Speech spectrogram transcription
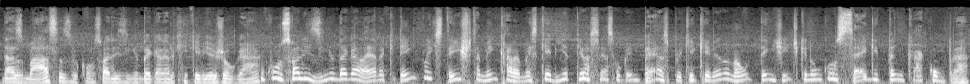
das massas, o consolezinho da galera que queria jogar, o consolezinho da galera que tem Playstation também, cara, mas queria ter acesso ao Game Pass, porque querendo ou não, tem gente que não consegue tancar comprar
